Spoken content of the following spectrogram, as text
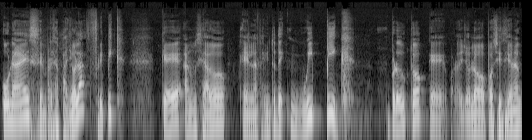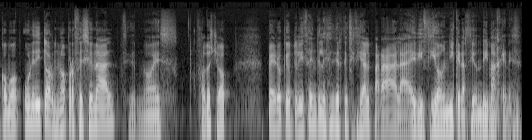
Una es empresa española, FreePic, que ha anunciado el lanzamiento de WePic, un producto que bueno, ellos lo posicionan como un editor no profesional, es decir, no es Photoshop, pero que utiliza inteligencia artificial para la edición y creación de imágenes.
